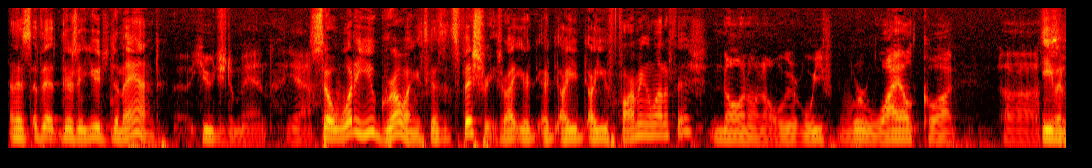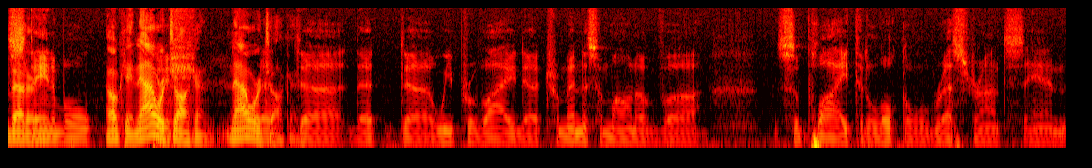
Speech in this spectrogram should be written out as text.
And there's there's a huge demand. Huge demand, yeah. So what are you growing? It's because it's fisheries, right? You're, are you are you farming a lot of fish? No, no, no. We're we, we're wild caught, uh, Even better. sustainable. Okay, now we're talking. Now we're that, talking. Uh, that uh, we provide a tremendous amount of uh, supply to the local restaurants and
